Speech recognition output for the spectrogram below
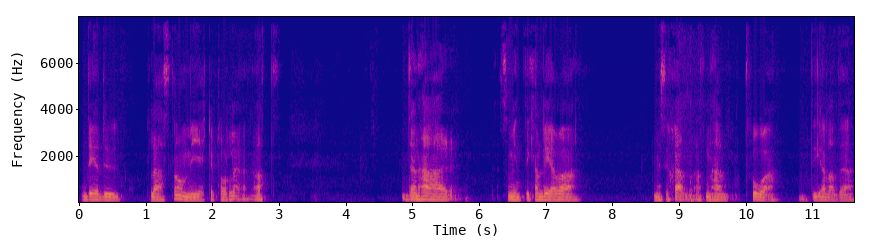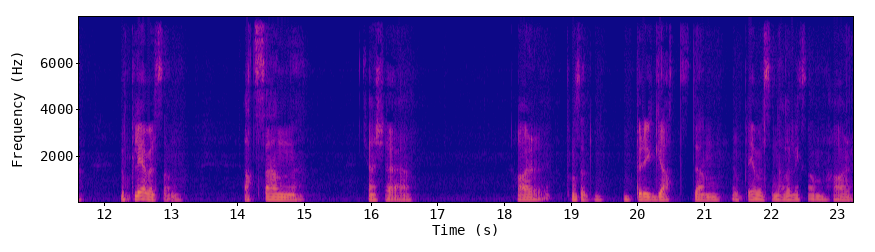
det du läste om i Eckart Tolle. Att den här som inte kan leva med sig själv. Alltså den här tvådelade upplevelsen. Att sen kanske har på något sätt bryggat den upplevelsen eller liksom har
